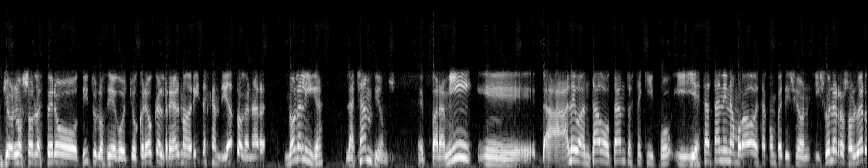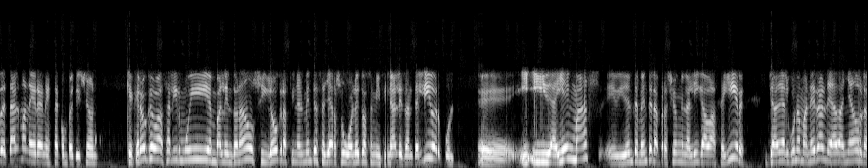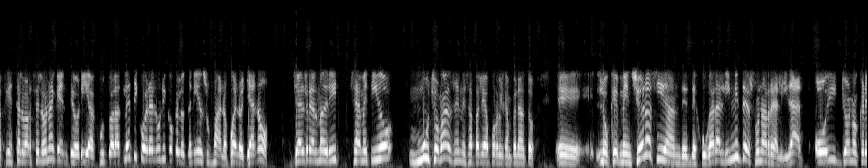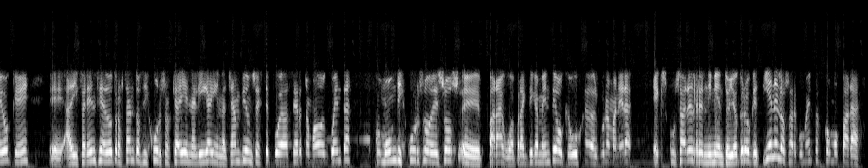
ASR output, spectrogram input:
Yo no solo espero títulos, Diego, yo creo que el Real Madrid es candidato a ganar no la liga, la Champions. Eh, para mí eh, ha levantado tanto este equipo y, está tan enamorado de esta competición y suele resolver de tal manera en esta competición que creo que va a salir muy envalentonado si logra finalmente sellar su boleto a semifinales ante el Liverpool. Eh, y, de ahí en más, evidentemente la presión en la liga va a seguir. Ya de alguna manera le ha dañado la fiesta al Barcelona, que en teoría junto al Atlético era el único que lo tenía en sus manos. Bueno, ya no. Ya el Real Madrid se ha metido mucho más en esa pelea por el campeonato. Eh, lo que menciona Zidane de, jugar al límite es una realidad. Hoy yo no creo que, eh, a diferencia de otros tantos discursos que hay en la Liga y en la Champions, este pueda ser tomado en cuenta como un discurso de esos eh, paraguas prácticamente o que busca de alguna manera excusar el rendimiento. Yo creo que tiene los argumentos como para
